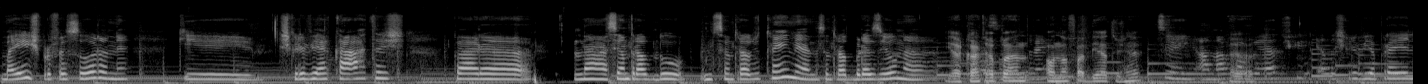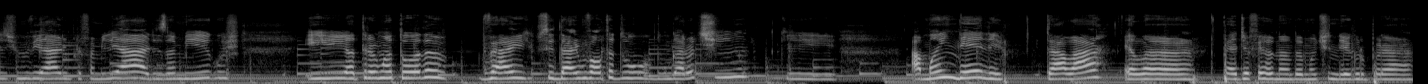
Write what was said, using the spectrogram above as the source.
uma ex-professora, né, que escrevia cartas para na central do no central de trem, né, na central do Brasil, na E a carta era do para analfabetos, né? Sim, analfabetos que ela escrevia pra eles enviarem pra familiares, amigos. E a trama toda vai se dar em volta do- de um garotinho que a mãe dele tá lá, ela pede a Fernanda Montenegro pra.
